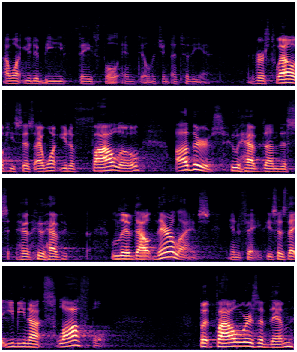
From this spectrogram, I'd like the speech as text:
I want you to be faithful and diligent until the end. In verse 12, he says, I want you to follow others who have done this, who have lived out their lives in faith. He says, that ye be not slothful, but followers of them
